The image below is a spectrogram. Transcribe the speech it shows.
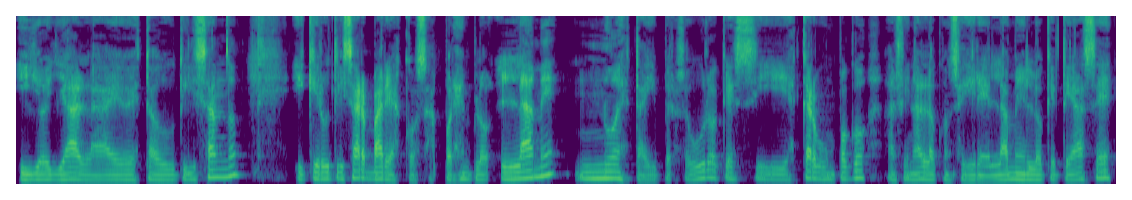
y yo ya la he estado utilizando y quiero utilizar varias cosas. Por ejemplo, Lame no está ahí, pero seguro que si escarbo un poco, al final lo conseguiré. Lame lo que te hace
